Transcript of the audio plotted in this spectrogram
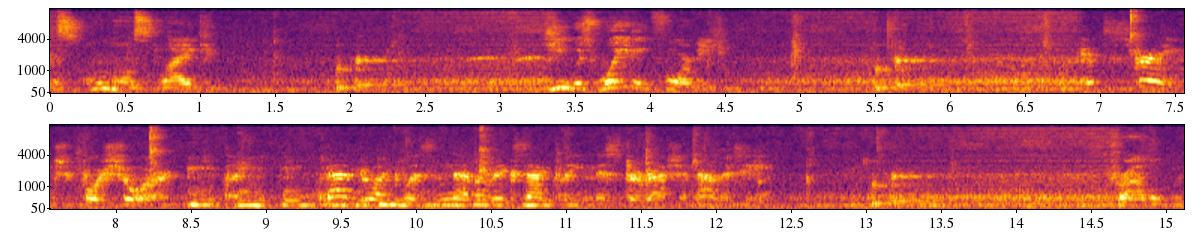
It's almost like he was waiting for me. It's strange, for sure, but Mandroid was never exactly Mr. Rationality. Probably.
